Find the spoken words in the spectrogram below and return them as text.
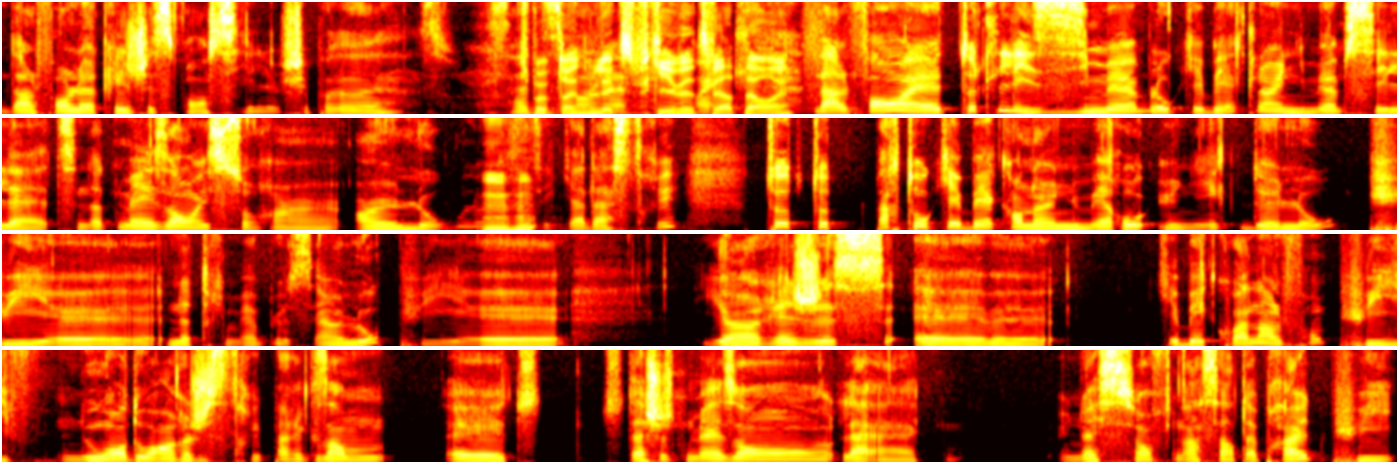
dans le fond, le registre foncier. là, je sais pas. ça Tu peux peut-être pas, nous l'expliquer vite ouais. fait, là, ouais? Dans le fond, euh, tous les immeubles au Québec, là, un immeuble, c'est notre maison est sur un, un lot, là, Mhm. c'est cadastré. Tout, tout- partout au Québec, on a un numéro unique de lot. Puis euh, notre immeuble, c'est un lot. Puis euh, il y a un registre euh, québécois, dans le fond. Puis nous, on doit enregistrer, par exemple, euh, tu tu t'achètes une maison, la- une institution financière te prête, puis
